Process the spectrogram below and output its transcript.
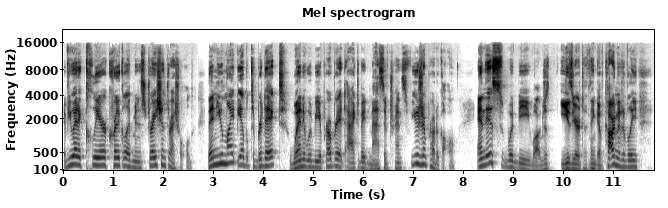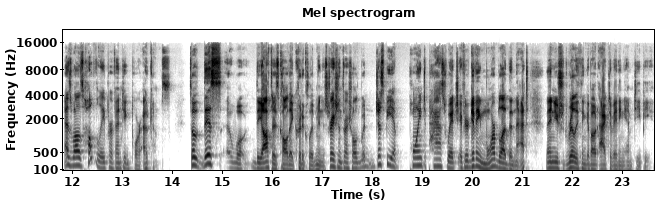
If you had a clear critical administration threshold, then you might be able to predict when it would be appropriate to activate massive transfusion protocol. And this would be, well, just easier to think of cognitively, as well as hopefully preventing poor outcomes. So, this, what the authors called a critical administration threshold, would just be a point past which, if you're giving more blood than that, then you should really think about activating MTP.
